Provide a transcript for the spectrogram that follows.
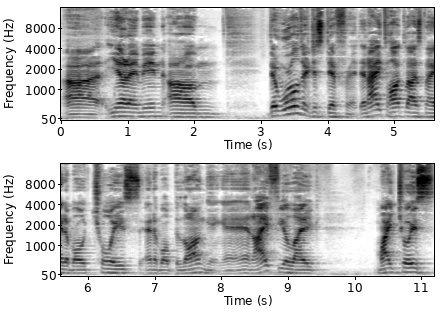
Uh, you know what I mean? Um, their worlds are just different. And I talked last night about choice and about belonging, and I feel like my choice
